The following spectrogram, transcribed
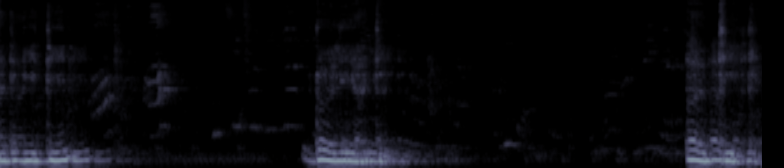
आदमी तीन गोलियाँ तीन अब ठीक है।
